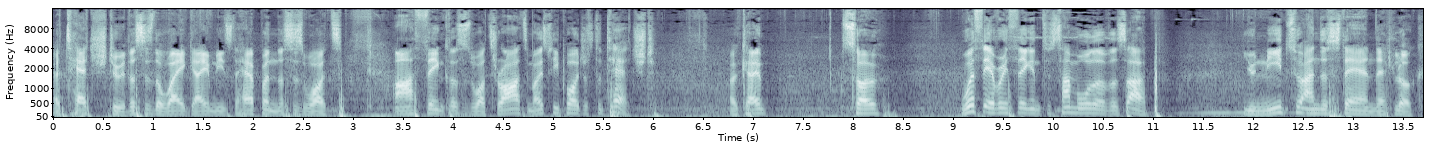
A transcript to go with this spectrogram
attached to this is the way game needs to happen. This is what I think. This is what's right. Most people are just attached. Okay, so with everything, and to sum all of this up, you need to understand that look,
